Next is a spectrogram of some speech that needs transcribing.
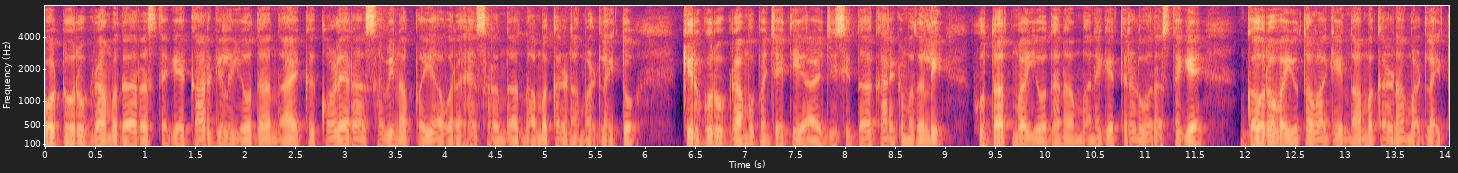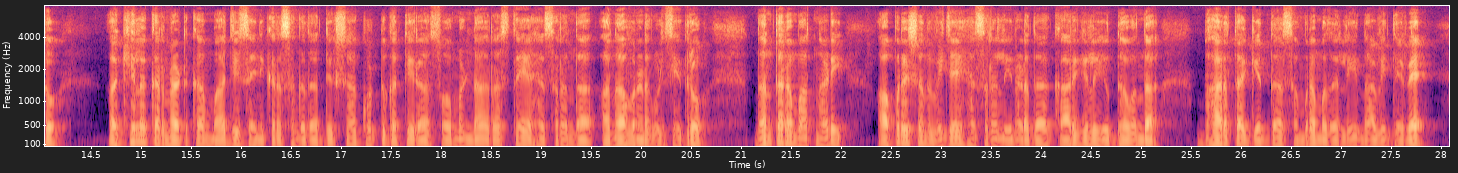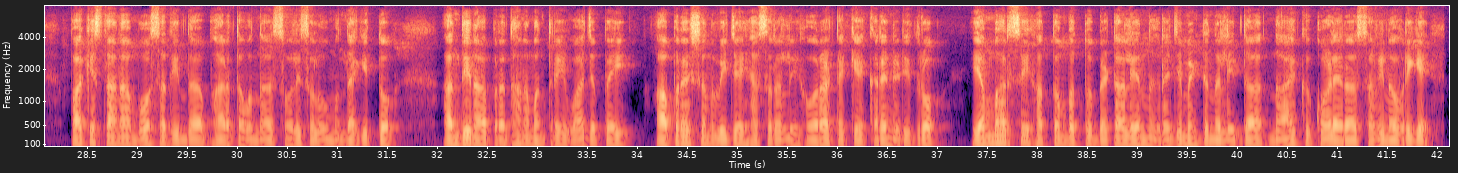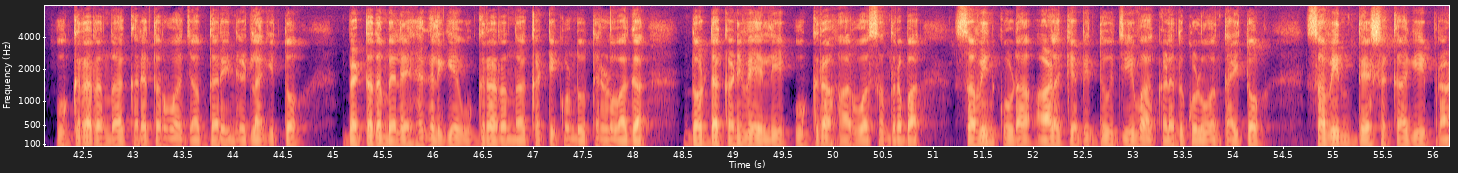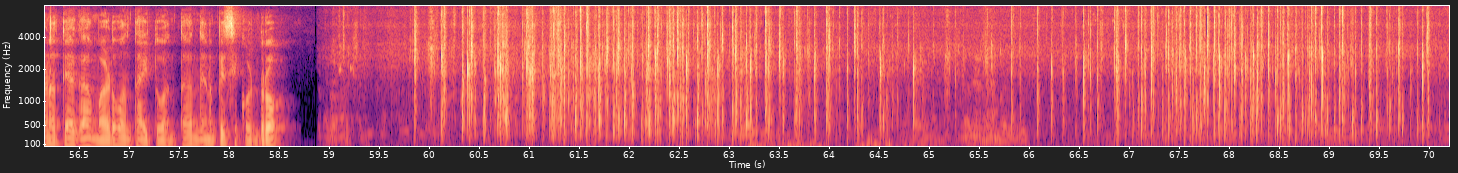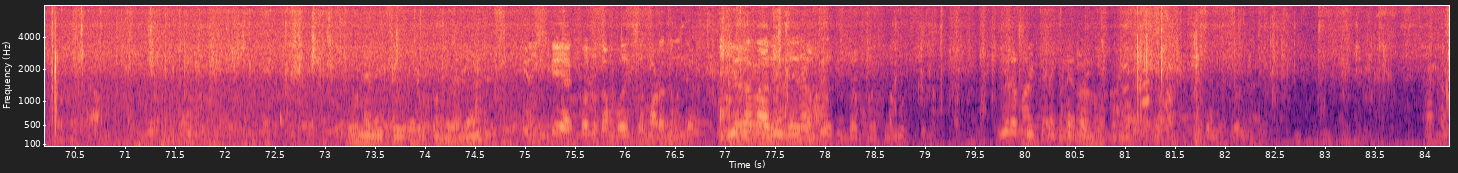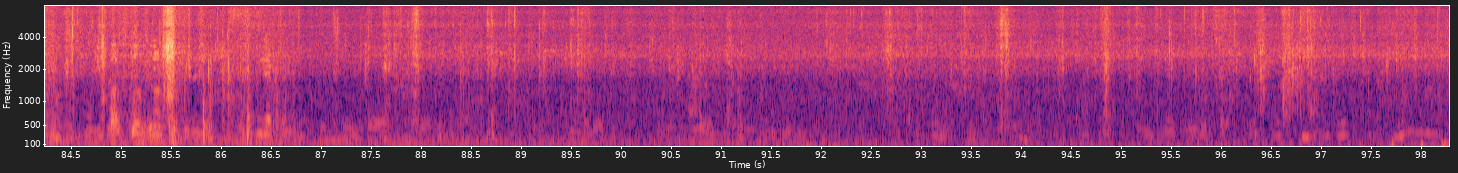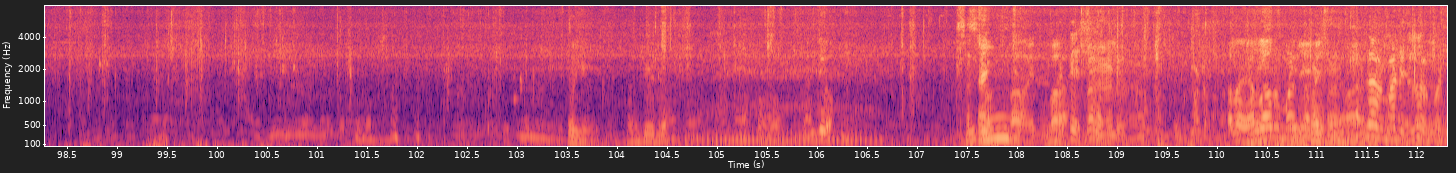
ಕೋಟೂರು ಗ್ರಾಮದ ರಸ್ತೆಗೆ ಕಾರ್ಗಿಲ್ ಯೋಧ ನಾಯಕ್ ಕೋಳೇರ ಸವಿನಪ್ಪಯ್ಯ ಅವರ ಹೆಸರನ್ನ ನಾಮಕರಣ ಮಾಡಲಾಯಿತು. ಕಿರ್ಗೂರು ಗ್ರಾಮ ಪಂಚಾಯಿತಿ ಆಯೋಜಿಸಿದ್ದ ಕಾರ್ಯಕ್ರಮದಲ್ಲಿ ಹುತಾತ್ಮ ಯೋಧನ ಮನೆಗೆ ತೆರಳುವ ರಸ್ತೆಗೆ ಗೌರವಯುತವಾಗಿ ನಾಮಕರಣ ಮಾಡಲಾಯಿತು. ಅಖಿಲ ಕರ್ನಾಟಕ ಮಾಜಿ ಸೈನಿಕರ ಸಂಘದ ಅಧ್ಯಕ್ಷ ಕೊಟ್ಟುಕತ್ತೀರ ಸೋಮಣ್ಣ ರಸ್ತೆಯ ಹೆಸರಿಂದ ಅನಾವರಣಗೊಳಿಸಿದರು. ನಂತರ ಮಾತನಾಡಿ, ಆಪರೇಷನ್ ವಿಜಯ್ ಹೆಸರಲ್ಲಿ ನಡೆದ ಕಾರ್ಗಿಲ್ ಯುದ್ಧವೊಂದ ಭಾರತ ಗೆದ್ದ ಸಂಭ್ರಮದಲ್ಲಿ ನಾವಿದ್ದೇವೆ. ಪಾಕಿಸ್ತಾನ ಮೋಸದಿಂದ ಭಾರತವನ್ನ ಸೋಲಿಸಲು ಮುಂದಾಗಿತ್ತು. ಅಂದಿನ ಪ್ರಧಾನಮಂತ್ರಿ ವಾಜಪೇಯಿ ಆಪರೇಷನ್ ವಿಜಯ್ ಹೆಸರಲ್ಲಿ ಹೋರಾಟಕ್ಕೆ ಕರೆ ನೀಡಿದ್ರು. ಎಂಆರ್ಸಿ ಹತ್ತೊಂಬತ್ತು ಬೆಟಾಲಿಯನ್ ರೆಜಿಮೆಂಟ್ನಲ್ಲಿದ್ದ ನಾಯಕ್ ಕೋಳೆರ ಸವಿನ್ ಅವರಿಗೆ ಉಗ್ರರನ್ನ ಕರೆತರುವ ಜವಾಬ್ದಾರಿ ನೀಡಲಾಗಿತ್ತು. ಬೆಟ್ಟದ ಮೇಲೆ ಹೆಗಲಿಗೆ ಉಗ್ರರನ್ನ ಕಟ್ಟಿಕೊಂಡು ತೆರಳುವಾಗ ದೊಡ್ಡ ಕಣಿವೆಯಲ್ಲಿ ಉಗ್ರ ಹಾರುವ ಸಂದರ್ಭ ಸವಿನ್ ಕೂಡ ಆಳಕ್ಕೆ ಬಿದ್ದು ಜೀವ ಕಳೆದುಕೊಳ್ಳುವಂತಾಯಿತು. ಸವಿನ್ ದೇಶಕ್ಕಾಗಿ ಪ್ರಾಣತ್ಯಾಗ ಮಾಡುವಂತಾಯಿತು ಅಂತ ನೆನಪಿಸಿಕೊಂಡ್ರು. 여기 안주요? 안주. ಸಂಜು ಅಲ್ಲ ಎಲ್ಲರೂ ಮಾಡಿ ಎಲ್ಲರೂ ಮಾಡಿ ಎಲ್ಲರೂ ಮಾಡಿ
